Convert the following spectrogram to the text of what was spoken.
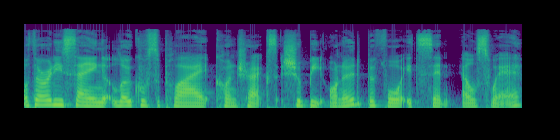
Authorities saying local supply contracts should be honoured before it's sent elsewhere.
